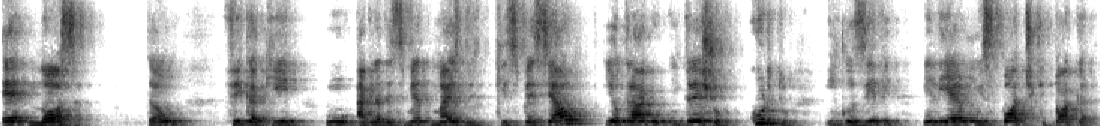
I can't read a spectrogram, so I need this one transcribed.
é nossa. Então, fica aqui o agradecimento mais do que especial e eu trago um trecho curto, inclusive ele é um spot que toca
